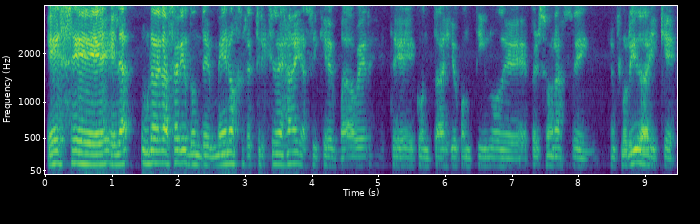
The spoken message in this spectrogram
es eh, una de las áreas donde menos restricciones hay, así que va a haber este contagio continuo de personas en, en Florida y que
